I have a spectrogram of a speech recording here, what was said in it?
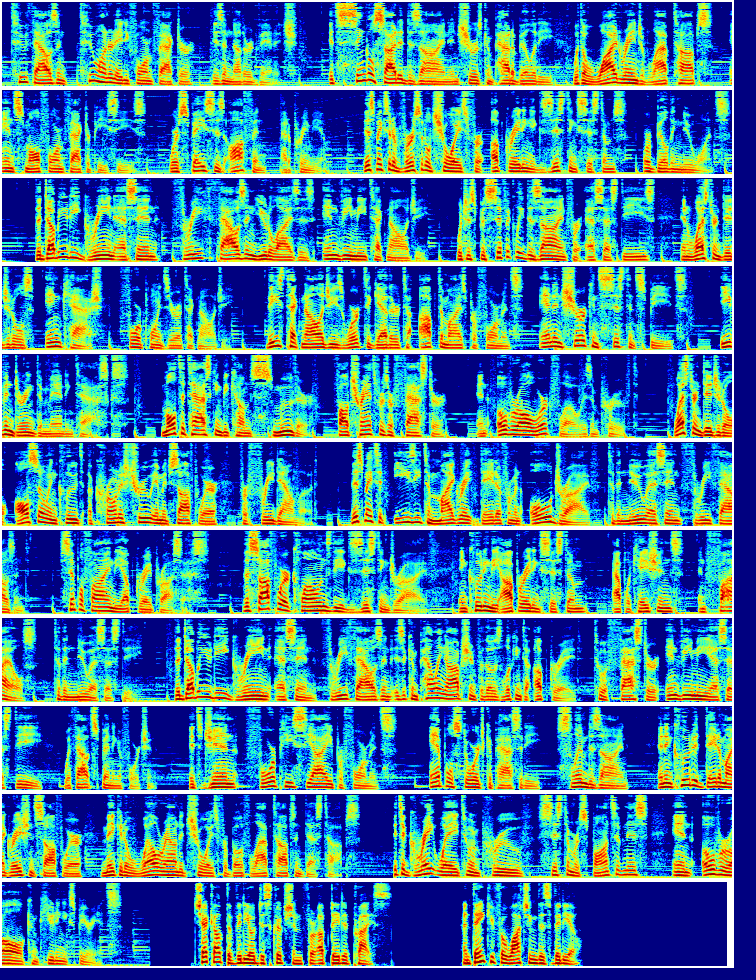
2280 form factor is another advantage. Its single-sided design ensures compatibility with a wide range of laptops and small form factor PCs, where space is often at a premium. This makes it a versatile choice for upgrading existing systems or building new ones. The WD Green SN 3000 utilizes NVMe technology, which is specifically designed for SSDs and Western Digital's nCache 4.0 technology. These technologies work together to optimize performance and ensure consistent speeds, even during demanding tasks. Multitasking becomes smoother, file transfers are faster, and overall workflow is improved. Western Digital also includes Acronis True Image software for free download. This makes it easy to migrate data from an old drive to the new SN3000, simplifying the upgrade process. The software clones the existing drive, including the operating system, applications, and files to the new SSD. The WD Green SN3000 is a compelling option for those looking to upgrade to a faster NVMe SSD without spending a fortune. Its Gen 4 PCIe performance, ample storage capacity, slim design, and included data migration software make it a well-rounded choice for both laptops and desktops. It's a great way to improve system responsiveness and overall computing experience. Check out the video description for updated price. And thank you for watching this video.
